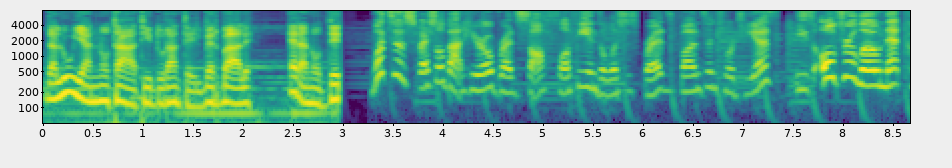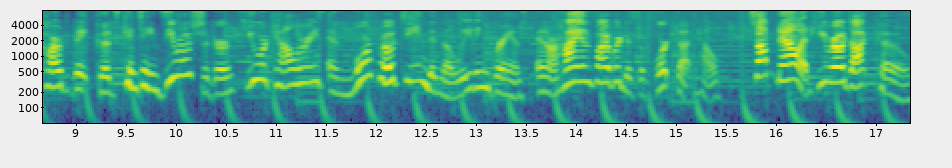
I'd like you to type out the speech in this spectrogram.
da lui annotati durante il verbale, erano de- What's so special about Hero Bread's soft, fluffy, and delicious breads, buns, and tortillas? These ultra low net carb baked goods contain zero sugar, fewer calories, and more protein than the leading brands, and are high in fiber to support gut health. Shop now at hero.co.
